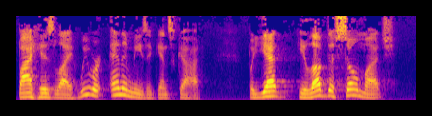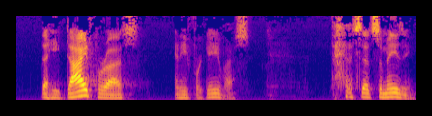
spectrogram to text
by his life. We were enemies against God, but yet he loved us so much that he died for us and he forgave us. That's, that's amazing.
